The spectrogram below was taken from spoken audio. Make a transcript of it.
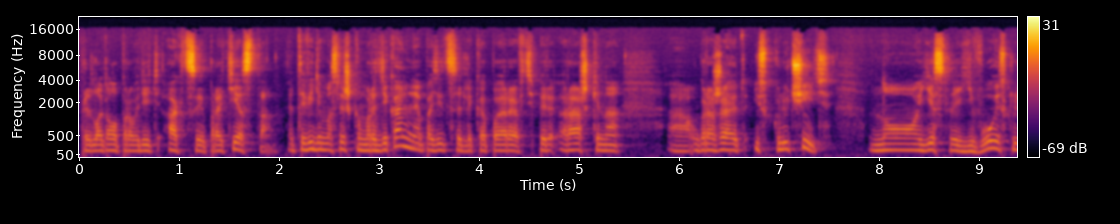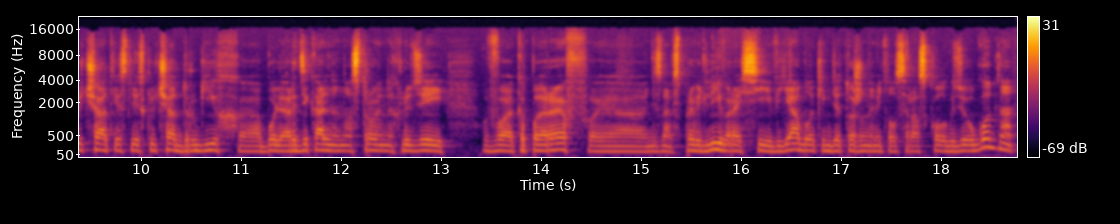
предлагал проводить акции протеста. Это, видимо, слишком радикальная позиция для КПРФ. Теперь Рашкина э, угрожают исключить но если его исключат, если исключат других э, более радикально настроенных людей в КПРФ, э, не знаю, в «Справедливой России», в «Яблоке», где тоже наметился раскол, где угодно,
